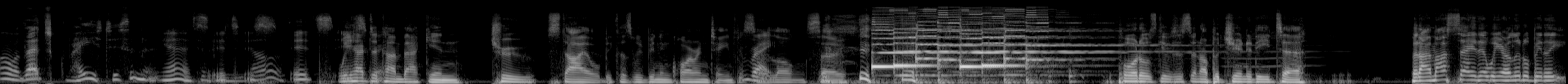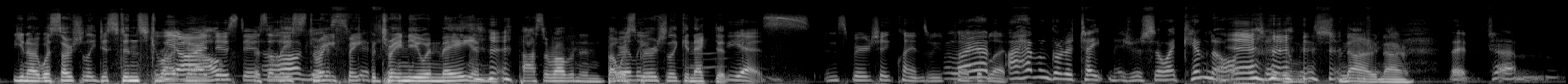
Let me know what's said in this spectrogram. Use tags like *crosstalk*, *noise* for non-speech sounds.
Oh, that's great, isn't it? Yes, To it's it's it's. We it's had to come back in true style because we've been in quarantine for so long. So *laughs* Portals gives us an opportunity to. But I must say that we are a little bit, you know, we're socially distanced We right are now. distant. There's at Oh, least three yes, feet definitely. between you and me and *laughs* Pastor Robin, and but we're spiritually connected. Yes, and spiritually cleansed. We've Well, I, the have, blood. I haven't got a tape measure, so I cannot *laughs* tell you No, no. But um,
